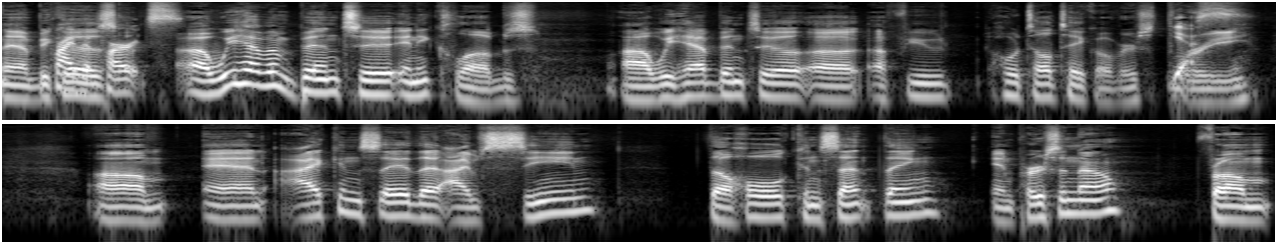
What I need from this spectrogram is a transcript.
Yeah, because parts. Uh, we haven't been to any clubs. Uh, we have been to a, a few hotel takeovers, Yes. three. Um, and I can say that I've seen the whole consent thing in person now from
